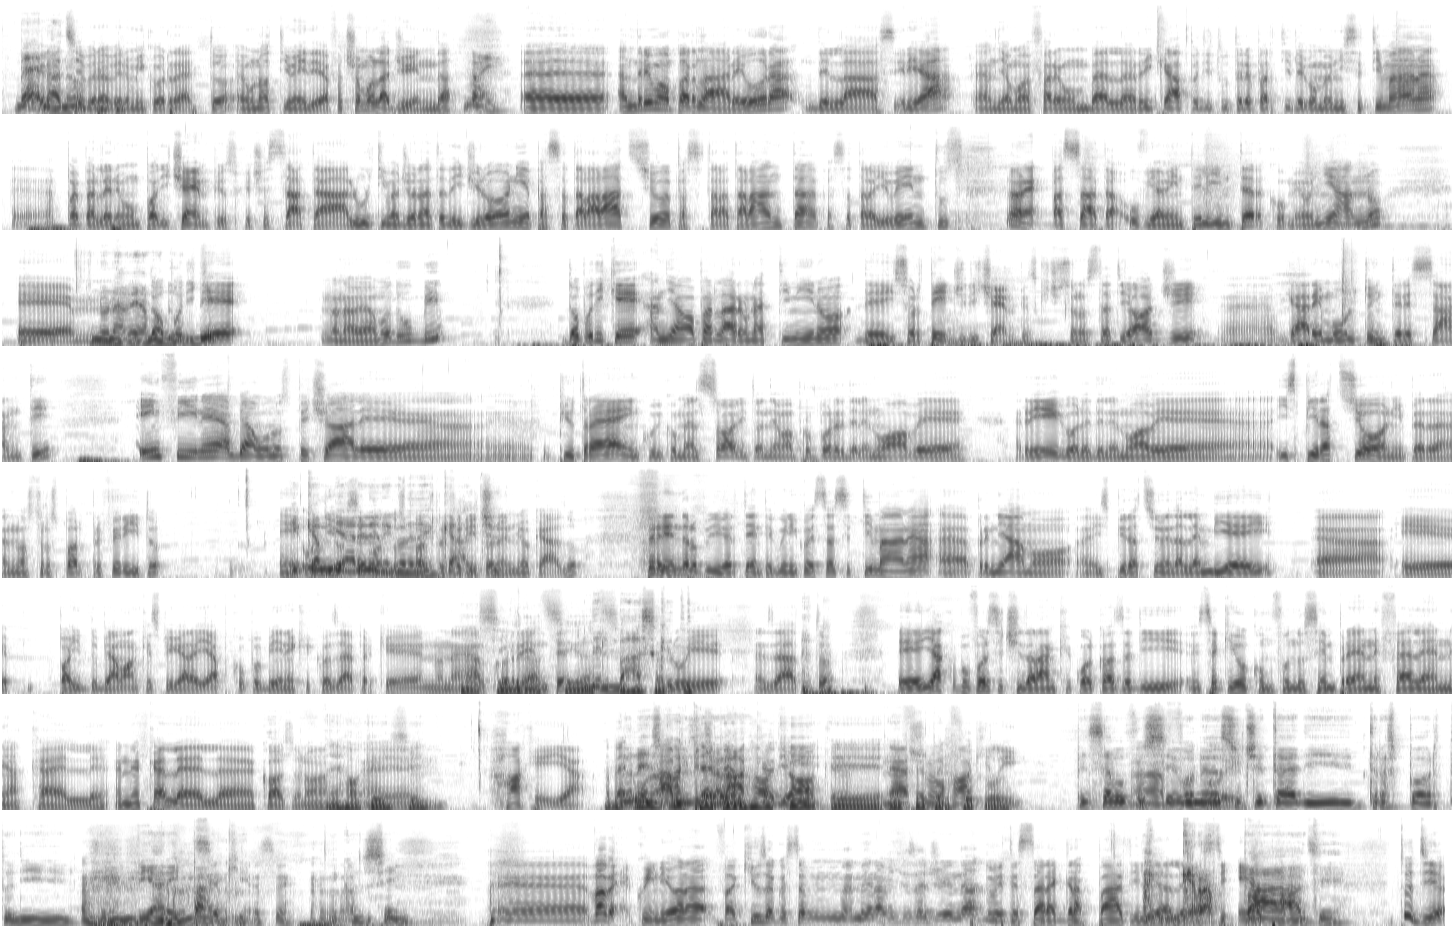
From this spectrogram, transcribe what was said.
Bello, Grazie no? per avermi corretto, è un'ottima idea. Facciamo l'agenda. Eh, andremo a parlare ora della Serie A, andiamo a fare un bel recap di tutte le partite come ogni settimana, eh, poi parleremo un po' di Champions, che c'è stata l'ultima giornata dei gironi, è passata la Lazio, è passata l'Atalanta, è passata la Juventus, non è passata ovviamente l'Inter, come ogni anno. Ehm, Non avevamo dopodiché, non avevamo dubbi. Dopodiché andiamo a parlare un attimino dei sorteggi di Champions che ci sono stati oggi, eh, gare molto interessanti. E infine abbiamo uno speciale eh, più 3 in cui come al solito andiamo a proporre delle nuove regole, delle nuove ispirazioni per il nostro sport preferito. E oddio, cambiare le regole sport del preferito calcio. nel mio caso, per renderlo più divertente. Quindi questa settimana eh, prendiamo eh, ispirazione dall'NBA eh, e poi dobbiamo anche spiegare a Jacopo bene che cos'è perché non è Eh, al sì, corrente. grazie, grazie. Del basket. Lui, esatto. E Jacopo forse ci darà anche qualcosa di... Sai che io confondo sempre NFL e NHL. NHL è il coso, no? È hockey, È- sì. Hockey, yeah. Vabbè, Non è- uno ah, H perché c'è per l'H di hockey hockey. e National per Hockey football. League. Pensavo fosse Ah, una Football. società di trasporto di... per inviare i pacchi. Sì. I consegni. Eh, vabbè, quindi ora fa- chiusa questa meravigliosa agenda, dovete stare aggrappati lì alle vostri AirPods. Tu, zio,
